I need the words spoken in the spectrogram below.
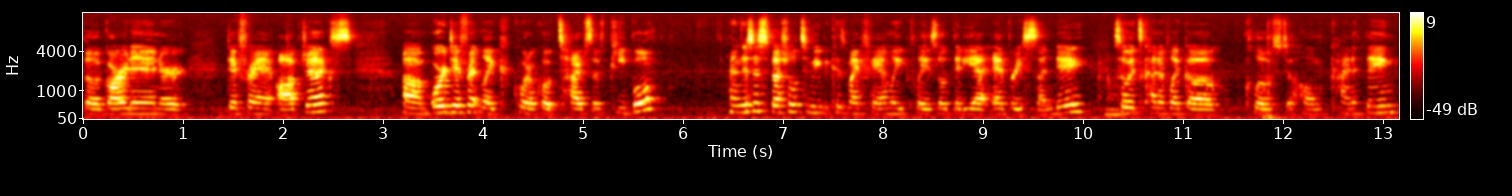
the garden, or different objects, um, or different like quote unquote types of people. And this is special to me because my family plays Loteria every Sunday, Mm. so it's kind of like a close to home kind of thing.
